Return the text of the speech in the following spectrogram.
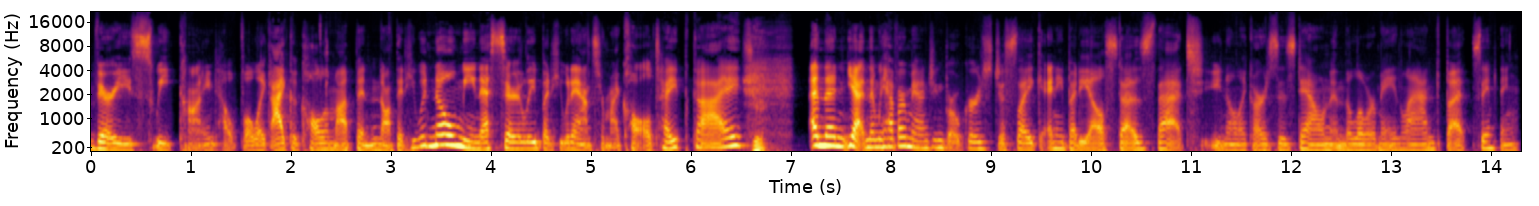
very sweet, kind, helpful. Like I could call him up and not that he would know me necessarily, but he would answer my call type guy. Sure. And then, yeah, and then we have our managing brokers, just like anybody else does that, you know, like ours is down in the lower mainland, but same thing.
